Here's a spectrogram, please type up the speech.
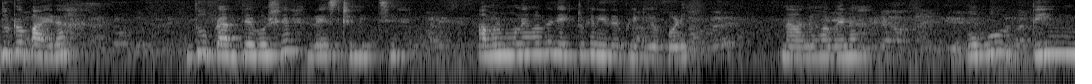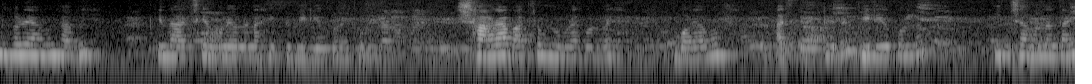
দুটো পায়রা দু প্রান্তে বসে রেস্ট নিচ্ছে। আমার মনে হলো যে একটুখানি এদের ভিডিও করি নাহলে হবে না। বহু দিন ধরে আমি ভাবি, কিন্তু আজকে মনে হলো না একটু ভিডিও করে করি সারা বাথরুম নোংরা করবে, বরাবর। আজকে একটু এদের ভিডিও করলাম, ইচ্ছা হলো তাই।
